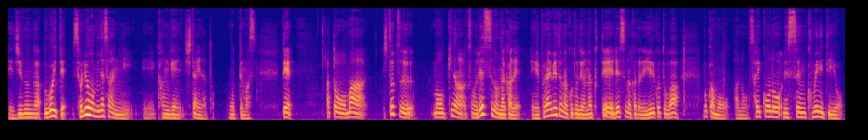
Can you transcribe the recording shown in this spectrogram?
えー、自分が動いて、それを皆さんに、えー、還元したいなと思ってます。で、あと、まあ、一つ、まあ、大きな、そのレッスンの中で、えー、プライベートなことではなくて、レッスンの方で言えることは、僕はもう、あの、最高のレッスンコミュニティを、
